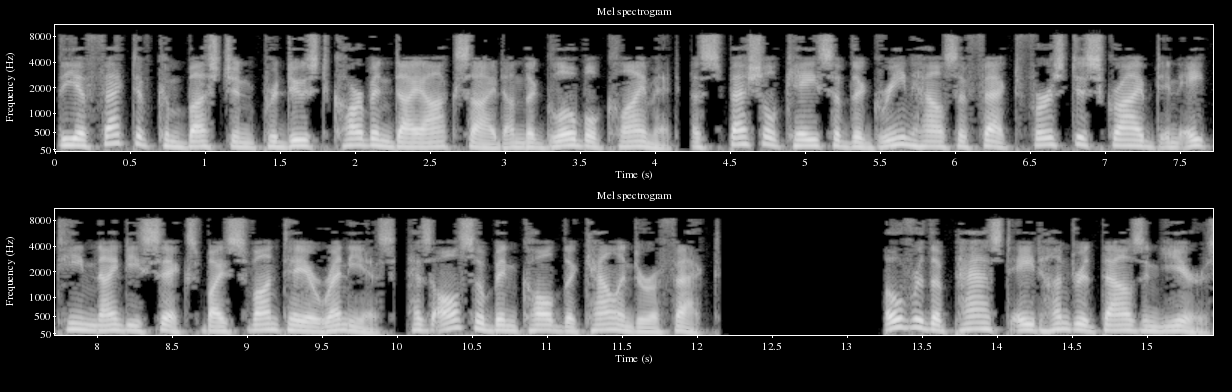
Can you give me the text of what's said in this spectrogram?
The effect of combustion produced carbon dioxide on the global climate, a special case of the greenhouse effect first described in 1896 by Svante Arrhenius, has also been called the Callendar effect. Over the past 800,000 years,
